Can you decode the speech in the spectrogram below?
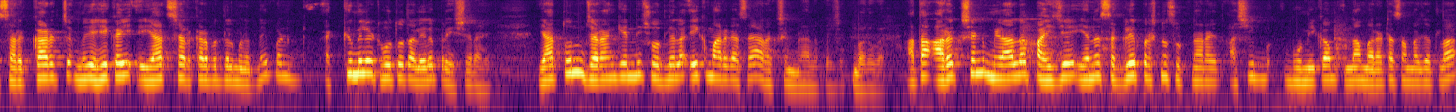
सरकारचं म्हणजे हे काही ह्याच सरकारबद्दल म्हणत नाही पण ॲक्युम्युलेट होत होत आलेलं प्रेशर आहे. यातून जरांगेंनी शोधलेला एक मार्ग असा आहे आरक्षण मिळालं पाहिजे. बरोबर. आता आरक्षण मिळालं पाहिजे यानं सगळे प्रश्न सुटणार आहेत अशी भूमिका ना मराठा समाजातला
